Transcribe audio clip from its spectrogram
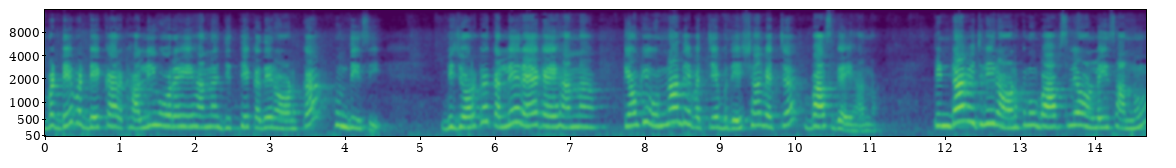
ਵੱਡੇ ਵੱਡੇ ਘਰ ਖਾਲੀ ਹੋ ਰਹੇ ਹਨ, ਜਿੱਥੇ ਕਦੇ ਰੌਣਕ ਹੁੰਦੀ ਸੀ। ਬਜ਼ੁਰਗ ਇਕੱਲੇ ਰਹਿ ਗਏ ਹਨ, ਕਿਉਂਕਿ ਉਹਨਾਂ ਦੇ ਬੱਚੇ ਵਿਦੇਸ਼ਾਂ ਵਿੱਚ ਵਸ ਗਏ ਹਨ। ਪਿੰਡਾਂ ਵਿਚਲੀ ਰੌਣਕ ਨੂੰ ਵਾਪਸ ਲਿਆਉਣ ਲਈ ਸਾਨੂੰ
